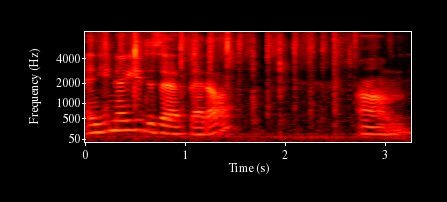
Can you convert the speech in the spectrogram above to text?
and you know you deserve better. Um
